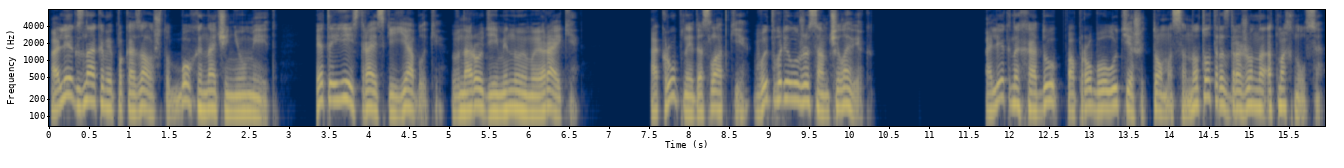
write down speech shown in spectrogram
Олег знаками показал, что Бог иначе не умеет. Это и есть райские яблоки, в народе именуемые райки. А крупные да сладкие вытворил уже сам человек. Олег на ходу попробовал утешить Томаса, но тот раздраженно отмахнулся.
